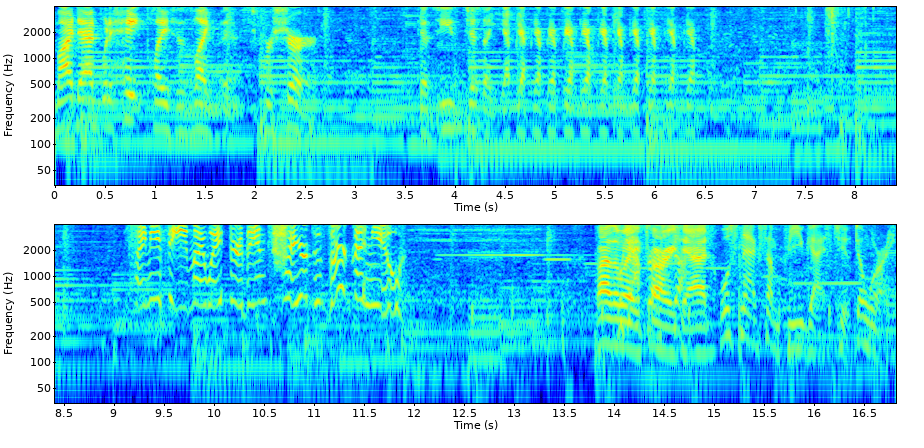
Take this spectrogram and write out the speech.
My dad would hate places like this, for sure. Because he's just yep, yep, yep, yep, yep, yep, yep, yep, yep, yep, yep, yep. I need to eat my way through the entire dessert menu! By the Look way, sorry. Dad. We'll snag something for you guys too. Don't worry.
